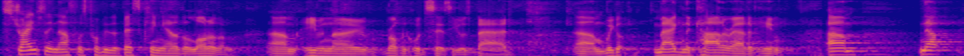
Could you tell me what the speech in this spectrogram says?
strangely enough, was probably the best king out of the lot of them, um, even though Robin Hood says he was bad. Um, we got Magna Carta out of him. Um, now,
